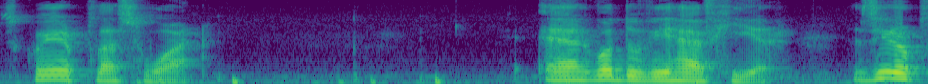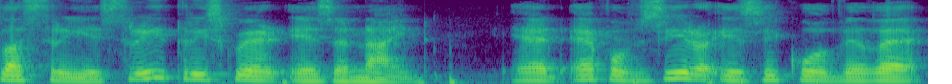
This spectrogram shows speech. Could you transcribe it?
Square plus 1. And what do we have here? 0 plus 3 is 3, 3 square is a 9. And f of 0 is equal with a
